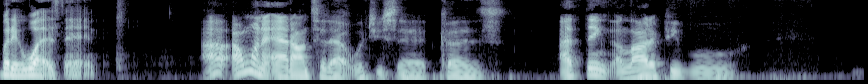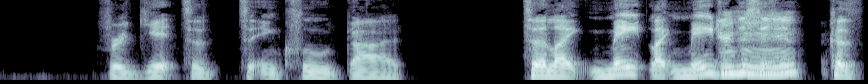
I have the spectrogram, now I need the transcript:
but it wasn't. I, I want to add on to that what you said because I think a lot of people forget to to include God to like make like major Mhm. decision because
